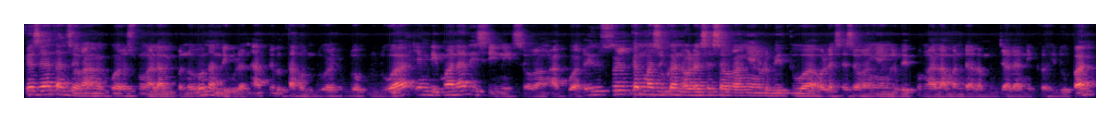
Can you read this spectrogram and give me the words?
Kesehatan seorang Aquarius mengalami penurunan di bulan April tahun 2022 yang di mana di sini seorang Aquarius akan masukan oleh seseorang yang lebih tua, oleh seseorang yang lebih pengalaman dalam menjalani kehidupan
